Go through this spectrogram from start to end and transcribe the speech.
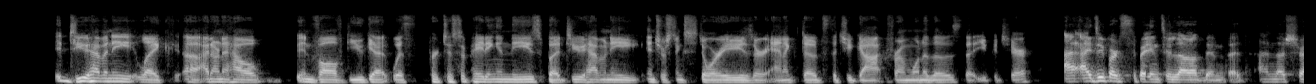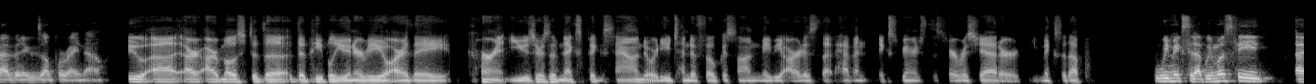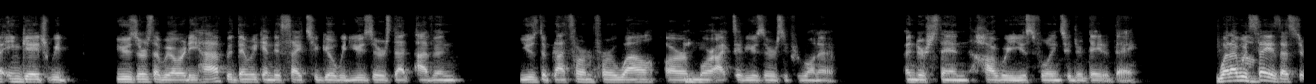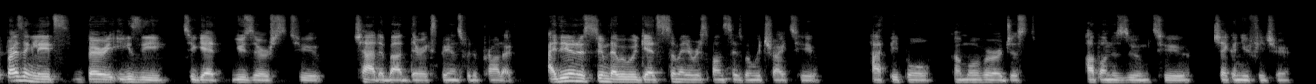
Do you have any, like, uh, I don't know how involved you get with participating in these, but do you have any interesting stories or anecdotes that you got from one of those that you could share? I, I do participate into a lot of them, but I'm not sure I have an example right now. Do, uh, are, are most of the, the people you interview, are they current users of Next Big Sound, or do you tend to focus on maybe artists that haven't experienced the service yet, or you mix it up? We mix it up. We mostly uh, engage with users that we already have, but then we can decide to go with users that haven't used the platform for a while or mm-hmm. more active users if we want to understand how we're useful into their day to day. What I would um, say is that surprisingly, it's very easy to get users to chat about their experience with the product. I didn't assume that we would get so many responses when we try to have people come over or just hop on a Zoom to check a new feature.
